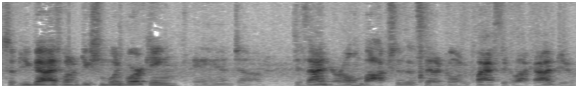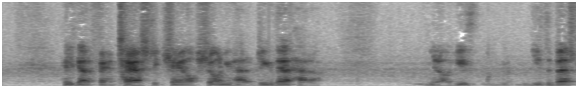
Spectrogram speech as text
So if you guys want to do some woodworking and um, design your own boxes instead of going plastic like I do, he's got a fantastic channel showing you how to do that, how to, you know, use, use the best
